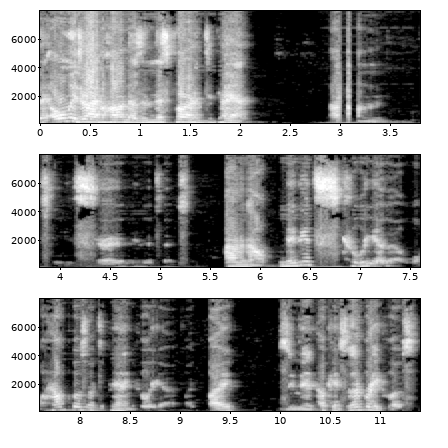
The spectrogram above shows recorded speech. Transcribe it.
They only drive Hondas in this part of Japan. Um. I don't know. Maybe it's Korea though. Well, how close are Japan and Korea? Like, if I zoom in. Okay, so they're pretty close.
